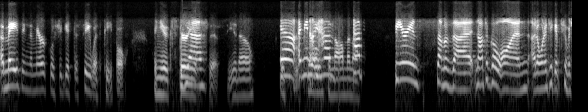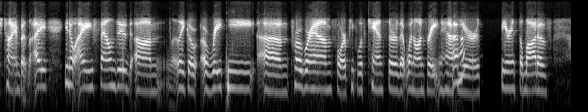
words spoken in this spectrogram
amazing the miracles you get to see with people when you experience yeah. this. You know. Yeah, it's, I mean, really I have, phenomenal. have experienced some of that. Not to go on, I don't want to take up too much time, but I, you know, I founded um, like a, a Reiki um, program for people with cancer that went on for eight and a half uh-huh. years. Experienced a lot of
